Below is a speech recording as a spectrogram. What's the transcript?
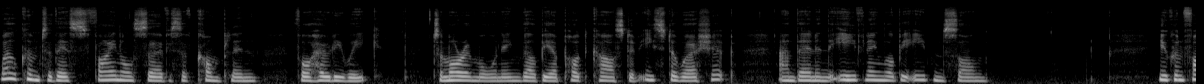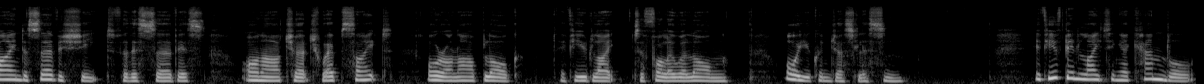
Welcome to this final service of Compline for Holy Week. Tomorrow morning there'll be a podcast of Easter worship, and then in the evening there'll be evensong. You can find a service sheet for this service on our church website or on our blog if you'd like to follow along, or you can just listen. If you've been lighting a candle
